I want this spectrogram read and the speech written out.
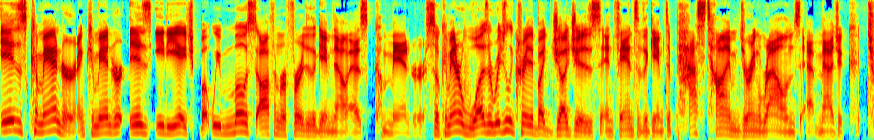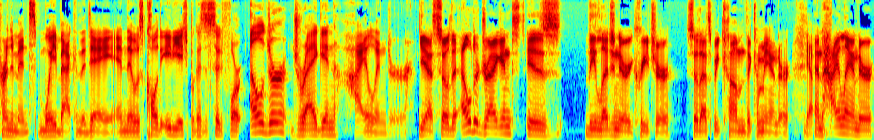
is Commander, and Commander is EDH, but we most often refer to the game now as Commander. So Commander was originally created by judges and fans of the game to pass time during rounds at Magic tournaments way back in the day, and it was called EDH because it stood for Elder Dragon Highlander. Yeah, so the Elder Dragon is the legendary creature, so that's become the commander. Yep. And Highlander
